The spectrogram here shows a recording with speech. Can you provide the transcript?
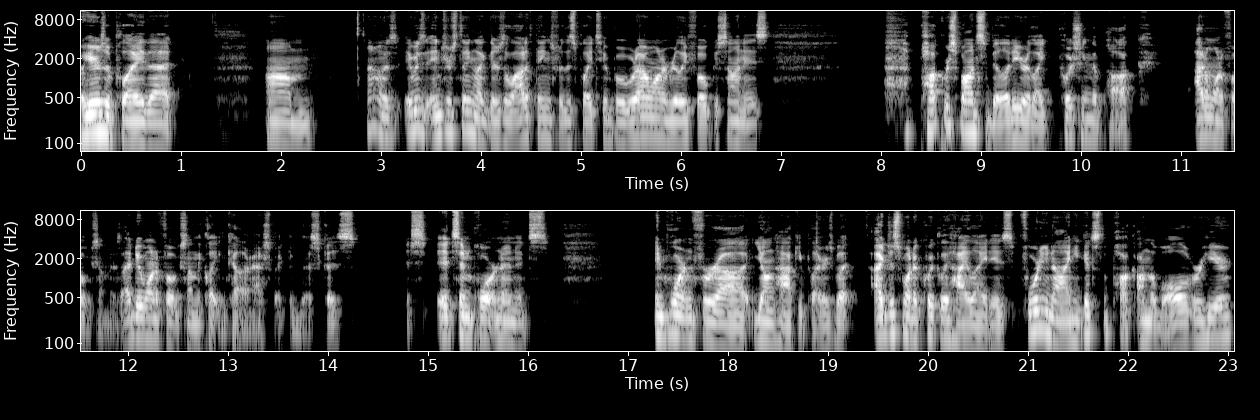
Here's a play that, um, I know, it was, it was interesting. Like, there's a lot of things for this play too, but what I want to really focus on is puck responsibility or like pushing the puck. I don't want to focus on this. I do want to focus on the Clayton Keller aspect of this because it's it's important and it's important for uh, young hockey players. But I just want to quickly highlight is 49. He gets the puck on the wall over here,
